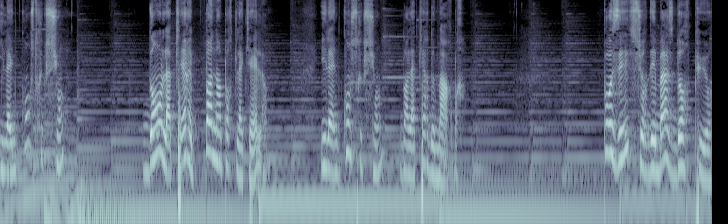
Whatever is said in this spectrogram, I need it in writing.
il a une construction dans la pierre et pas n'importe laquelle. Il a une construction dans la pierre de marbre, posée sur des bases d'or pur.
